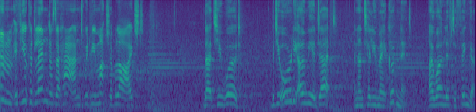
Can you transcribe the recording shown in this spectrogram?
them. if you could lend us a hand, we'd be much obliged. That you would. But you already owe me a debt, and until you make good on it, I won't lift a finger.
